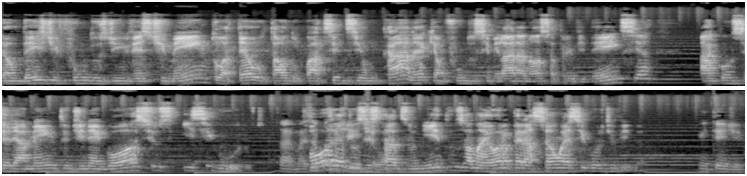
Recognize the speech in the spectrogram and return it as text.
então desde fundos de investimento até o tal do 401k, né, que é um fundo similar à nossa previdência, aconselhamento de negócios e seguros. Tá, Fora dos Estados Unidos, a maior operação é seguro de vida. Entendi.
